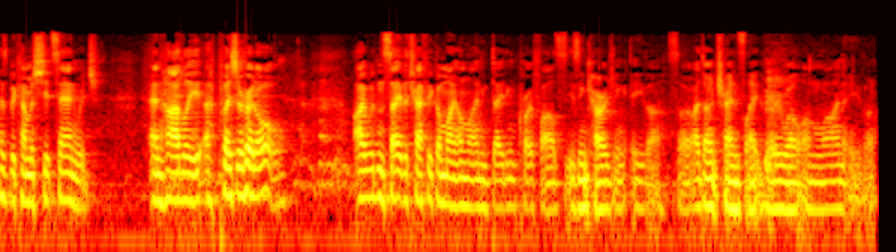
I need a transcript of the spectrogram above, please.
has become a shit sandwich and hardly a pleasure at all. I wouldn't say the traffic on my online dating profiles is encouraging either, so I don't translate very well online either.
